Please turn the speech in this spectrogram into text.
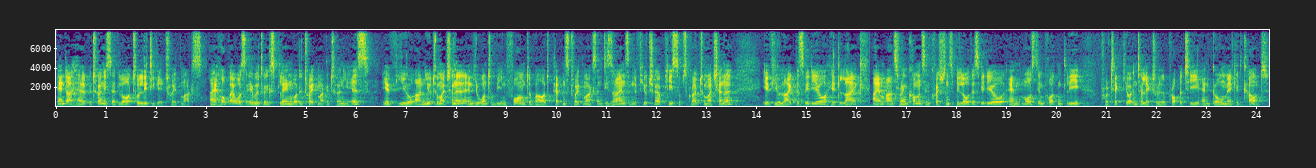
and I help attorneys at law to litigate trademarks. I hope I was able to explain what a trademark attorney is. If you are new to my channel and you want to be informed about patents, trademarks and designs in the future, please subscribe to my channel. If you like this video, hit like. I am answering comments and questions below this video and most importantly, protect your intellectual property and go make it count.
